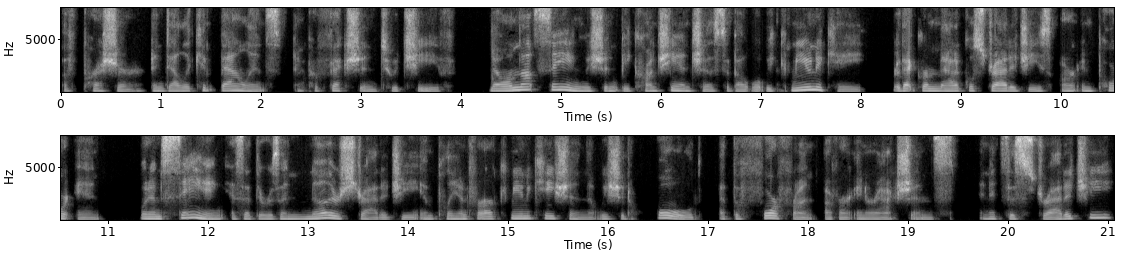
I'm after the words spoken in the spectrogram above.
of pressure and delicate balance and perfection to achieve. Now, I'm not saying we shouldn't be conscientious about what we communicate or that grammatical strategies aren't important. What I'm saying is that there is another strategy and plan for our communication that we should hold at the forefront of our interactions. And it's a strategy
